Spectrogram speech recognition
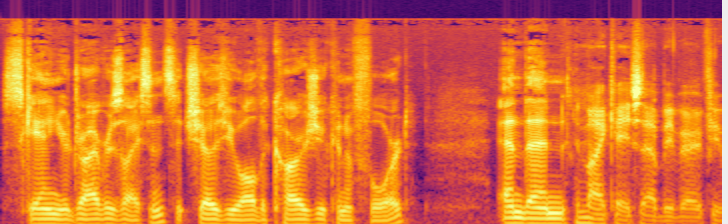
scan your driver's license, it shows you all the cars you can afford. And then, in my case, that would be very few.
